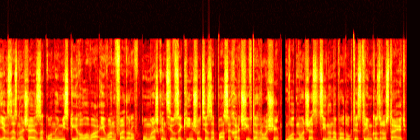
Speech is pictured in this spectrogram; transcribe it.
Як зазначає законний міський голова Іван Федоров, у мешканців закінчуються запаси харчів та гроші. Водночас ціни на продукти стрімко зростають.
